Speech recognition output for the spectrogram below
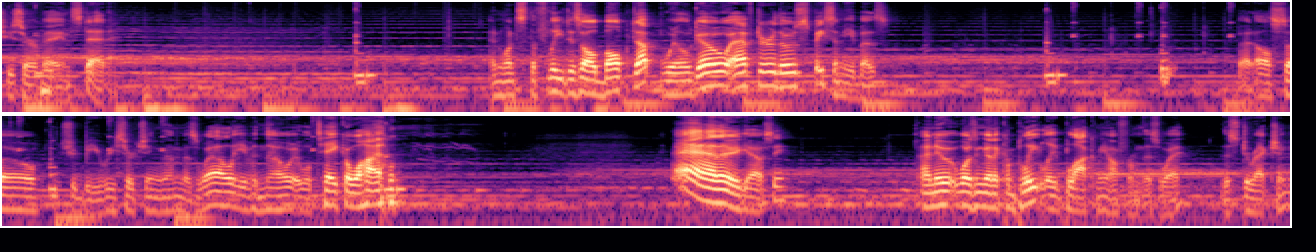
to survey instead. And once the fleet is all bulked up, we'll go after those space amoebas. But also should be researching them as well, even though it will take a while. ah, there you go, see? I knew it wasn't going to completely block me off from this way, this direction.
